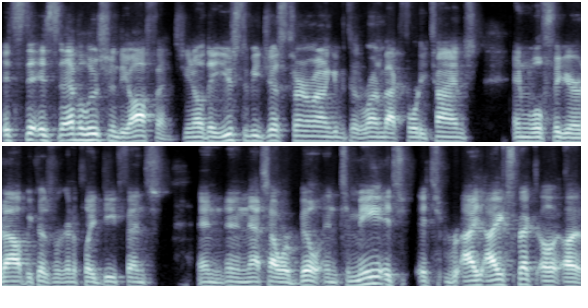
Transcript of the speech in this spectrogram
it's the it's the evolution of the offense. You know, they used to be just turn around and give it to the running back 40 times and we'll figure it out because we're going to play defense and and that's how we're built. And to me, it's it's I, I expect a, a,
